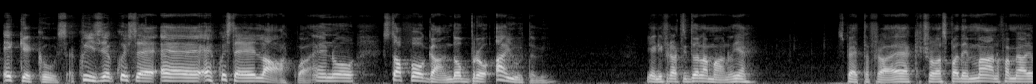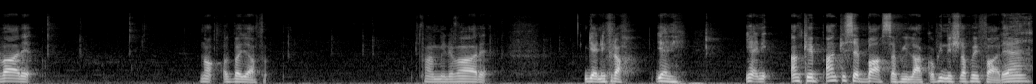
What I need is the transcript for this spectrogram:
E che cosa? Qui se- questa è, è- è- questa è l'acqua. E no, sto affogando, bro. Aiutami. Vieni, fra, ti do la mano, vieni. Aspetta, fra, eh, che ho la spada in mano. Fammela levare. No, ho sbagliato. Fammi levare. Vieni, fra, vieni. Vieni, anche, anche se è bassa qui l'acqua, quindi ce la puoi fare, eh.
